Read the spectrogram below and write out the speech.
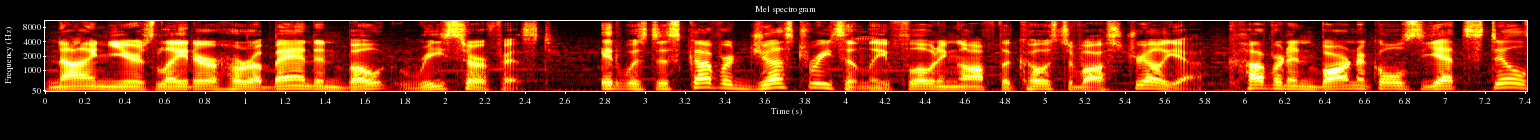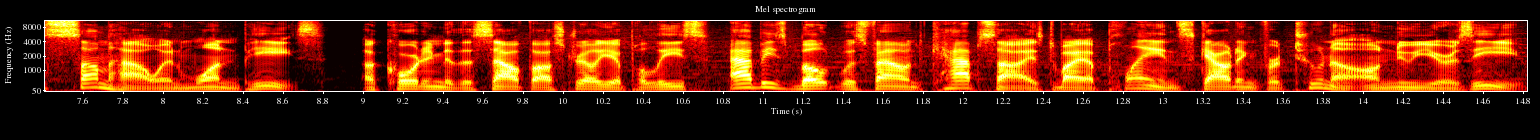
Nine years later, her abandoned boat resurfaced. It was discovered just recently floating off the coast of Australia, covered in barnacles yet still somehow in one piece. According to the South Australia Police, Abby's boat was found capsized by a plane scouting for tuna on New Year's Eve.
